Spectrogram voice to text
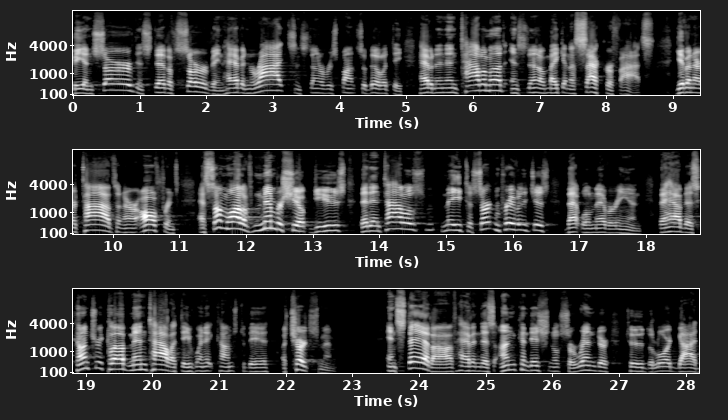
being served instead of serving, having rights instead of responsibility, having an entitlement instead of making a sacrifice, giving our tithes and our offerings as somewhat of membership dues that entitles me to certain privileges that will never end. They have this country club mentality when it comes to being a church member instead of having this unconditional surrender to the Lord God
